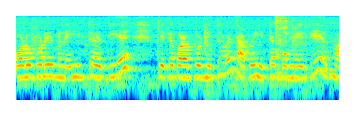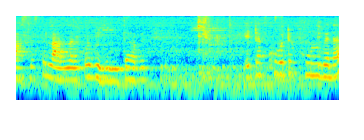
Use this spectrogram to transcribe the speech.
বড় করে মানে হিটটা দিয়ে তেলটা গরম করে নিতে হবে, তারপরে হিটটা কমিয়ে দিয়ে এরকম আস্তে আস্তে লাল লাল করে ভেজে নিতে হবে। এটা খুব একটা ফুলবে না,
